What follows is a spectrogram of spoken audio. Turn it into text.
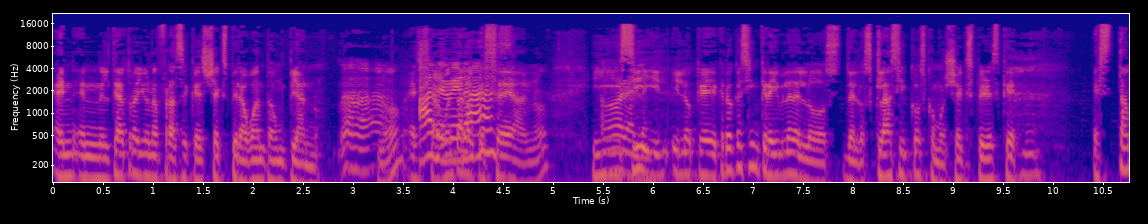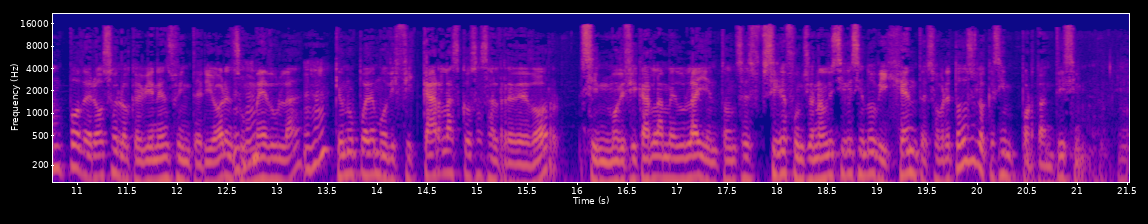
En, en el teatro hay una frase que es Shakespeare aguanta un piano, ¿no? Es, Ah, ¿de aguanta lo que sea, ¿no? Y Órale. sí, y, y lo que creo que es increíble de los, de los clásicos como Shakespeare es que es tan poderoso lo que viene en su interior, en su médula, que uno puede modificar las cosas alrededor sin modificar la médula y entonces sigue funcionando y sigue siendo vigente. Sobre todo eso es lo que es importantísimo. ¿no?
